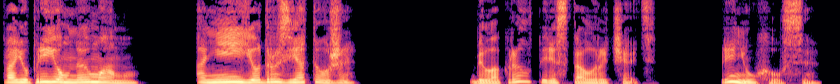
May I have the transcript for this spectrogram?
твою приемную маму? Они ее друзья тоже. Белокрыл перестал рычать. Принюхался.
